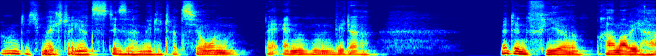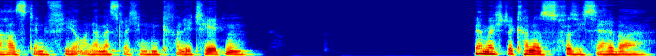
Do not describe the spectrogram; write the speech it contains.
Und ich möchte jetzt diese Meditation beenden, wieder mit den vier Brahma-Viharas, den vier unermesslichen Qualitäten. Wer möchte, kann es für sich selber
